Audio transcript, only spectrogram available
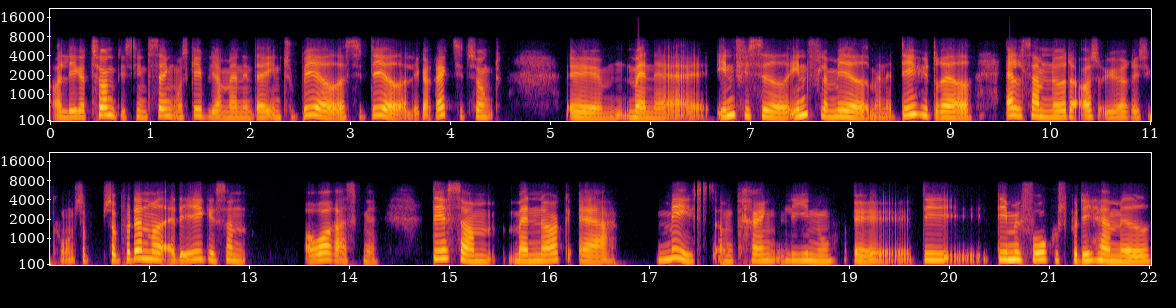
og ligger tungt i sin seng. Måske bliver man endda intuberet og sederet og ligger rigtig tungt. Øh, man er inficeret, inflammeret, man er dehydreret. Alt sammen noget, der også øger risikoen. Så, så på den måde er det ikke sådan overraskende. Det, som man nok er mest omkring lige nu, øh, det, det er med fokus på det her med,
